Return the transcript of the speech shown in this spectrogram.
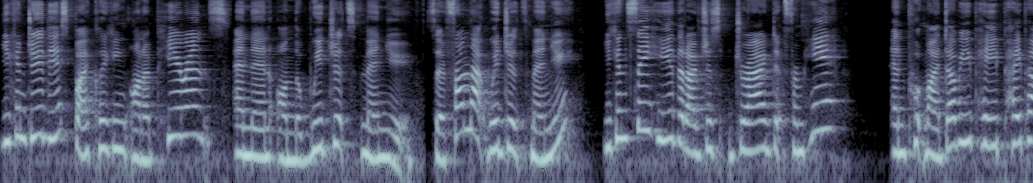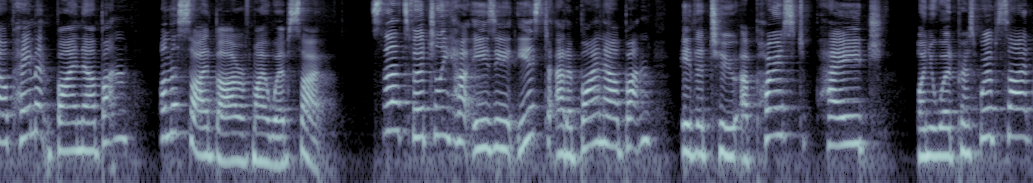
you can do this by clicking on Appearance and then on the Widgets menu. So from that Widgets menu, you can see here that I've just dragged it from here and put my WP PayPal payment buy now button on the sidebar of my website. So that's virtually how easy it is to add a buy now button either to a post, page, on your WordPress website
